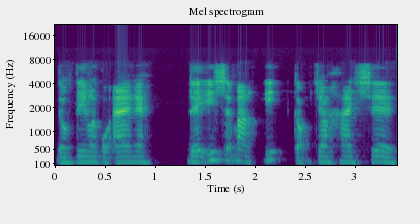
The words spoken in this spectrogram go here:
đầu tiên là câu A nha dx sẽ bằng x cộng cho 2c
